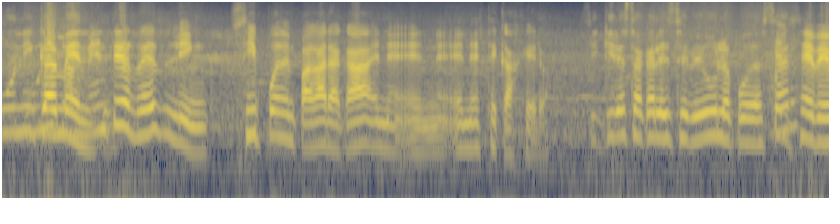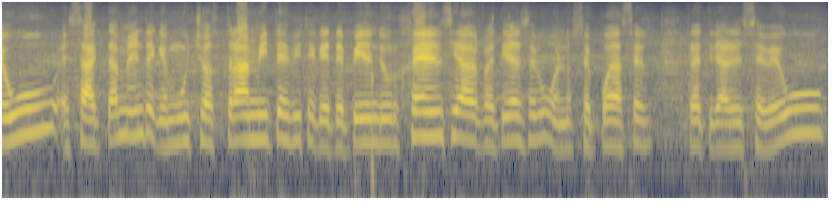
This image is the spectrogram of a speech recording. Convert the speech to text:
Únicamente. Únicamente Red Link, sí pueden pagar acá en este cajero. Si quiero sacar el CBU, ¿lo puedo hacer? El CBU, exactamente, que muchos trámites, viste, que te piden de urgencia, retirar el CBU, bueno, se puede hacer retirar el CBU,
